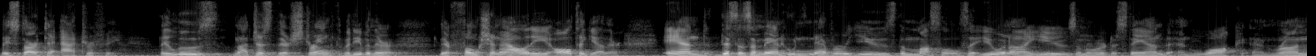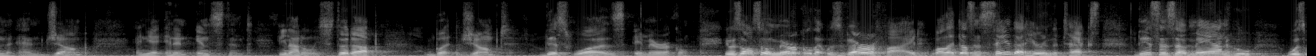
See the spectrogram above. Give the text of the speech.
they start to atrophy. They lose not just their strength, but even their, their functionality altogether. And this is a man who never used the muscles that you and I use in order to stand and walk and run and jump. And yet, in an instant, he not only stood up, but jumped this was a miracle. It was also a miracle that was verified. While it doesn't say that here in the text, this is a man who was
